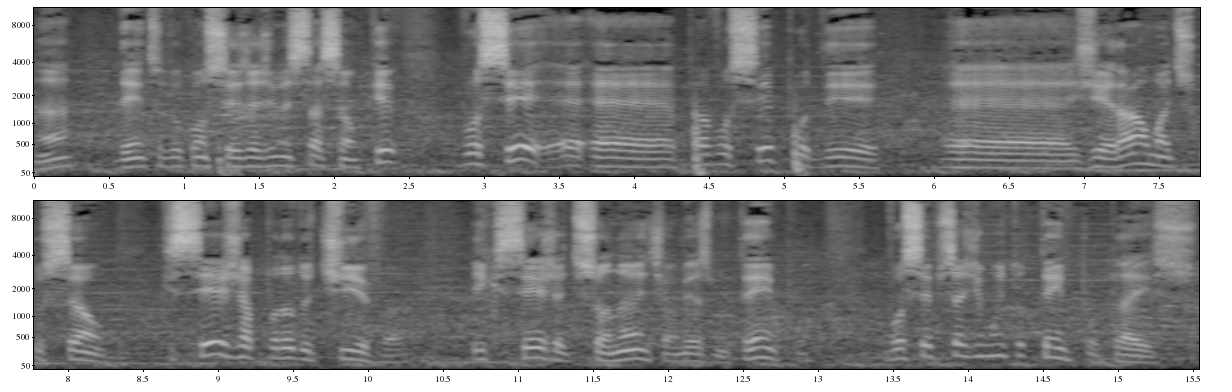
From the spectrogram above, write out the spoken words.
né, dentro do conselho de administração. Porque você, é, é, para você poder é, gerar uma discussão que seja produtiva e que seja dissonante ao mesmo tempo, você precisa de muito tempo para isso.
